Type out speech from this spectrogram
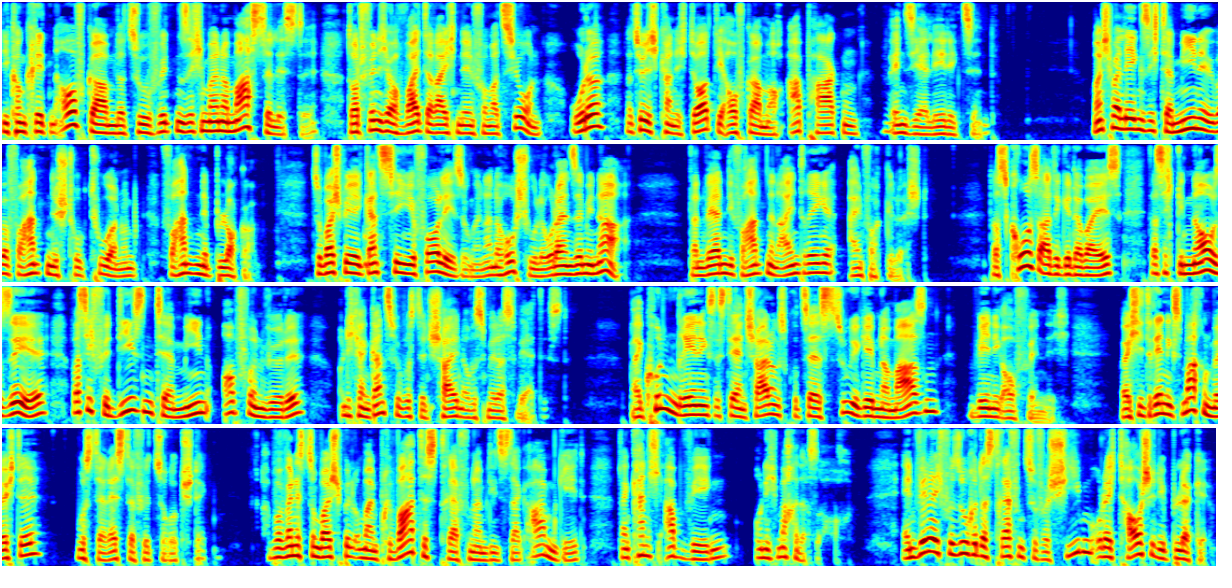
Die konkreten Aufgaben dazu finden sich in meiner Masterliste. Dort finde ich auch weiterreichende Informationen. Oder natürlich kann ich dort die Aufgaben auch abhaken, wenn sie erledigt sind. Manchmal legen sich Termine über vorhandene Strukturen und vorhandene Blocker. Zum Beispiel ganztägige Vorlesungen an der Hochschule oder ein Seminar. Dann werden die vorhandenen Einträge einfach gelöscht. Das Großartige dabei ist, dass ich genau sehe, was ich für diesen Termin opfern würde und ich kann ganz bewusst entscheiden, ob es mir das wert ist. Bei Kundentrainings ist der Entscheidungsprozess zugegebenermaßen wenig aufwendig. Weil ich die Trainings machen möchte, muss der Rest dafür zurückstecken. Aber wenn es zum Beispiel um ein privates Treffen am Dienstagabend geht, dann kann ich abwägen und ich mache das auch. Entweder ich versuche das Treffen zu verschieben oder ich tausche die Blöcke.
